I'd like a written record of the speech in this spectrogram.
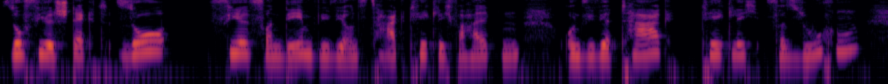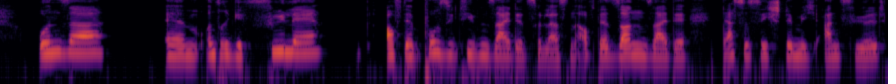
so viel steckt, so viel von dem, wie wir uns tagtäglich verhalten und wie wir tagtäglich versuchen, unser, ähm, unsere Gefühle auf der positiven Seite zu lassen, auf der Sonnenseite, dass es sich stimmig anfühlt.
